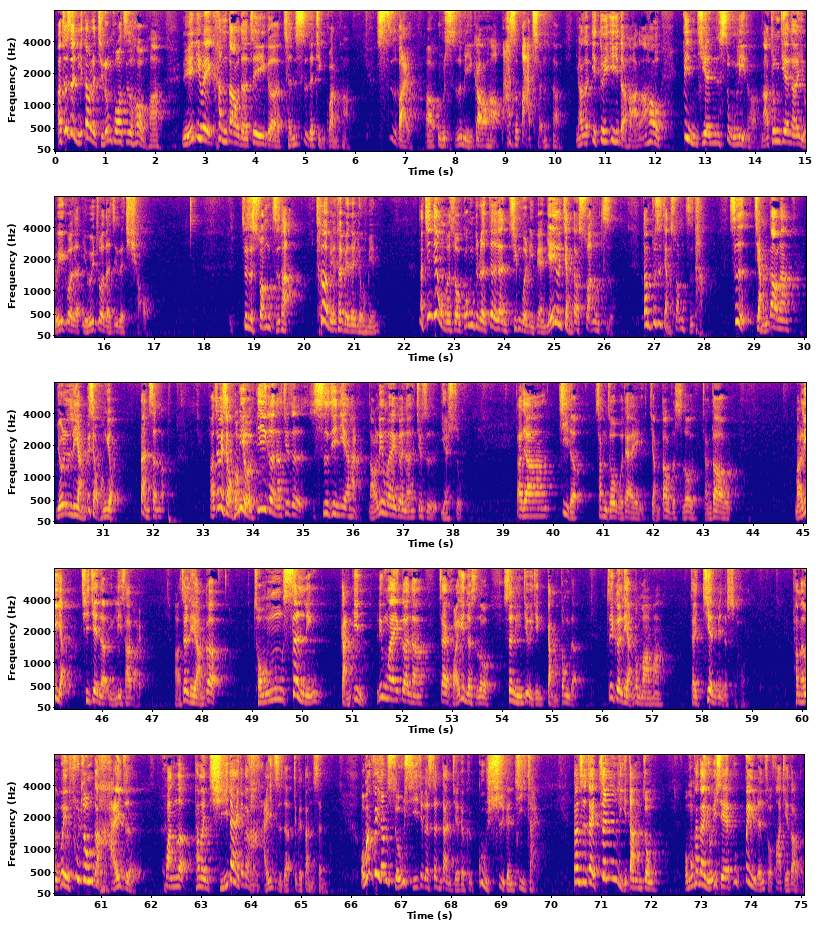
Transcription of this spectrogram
啊，这是你到了吉隆坡之后哈，你一定会看到的这一个城市的景观哈，四百啊五十米高哈，八十八层啊，你看这一堆一的哈，然后并肩竖立的哈，然后中间呢有一个的有一座的这个桥，这是双子塔，特别特别的有名。那今天我们所攻读的这段经文里边也有讲到双子，但不是讲双子塔，是讲到呢有两个小朋友诞生了，啊，这个小朋友第一个呢就是施浸约翰，然后另外一个呢就是耶稣。大家记得上周我在讲到的时候讲到玛利亚去见了以利沙白，啊，这两个从圣灵。感应另外一个呢，在怀孕的时候，圣灵就已经感动的这个两个妈妈在见面的时候，他们为腹中的孩子欢乐，他们期待这个孩子的这个诞生。我们非常熟悉这个圣诞节的个故事跟记载，但是在真理当中，我们看到有一些不被人所发觉到的。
